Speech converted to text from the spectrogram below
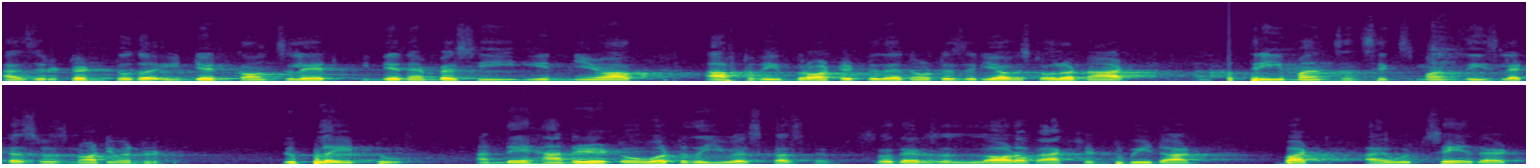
has written to the Indian consulate, Indian embassy in New York after we brought it to their notice that you have stolen art. And for three months and six months, these letters was not even re- replied to. And they handed it over to the US Customs. So there is a lot of action to be done. But I would say that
